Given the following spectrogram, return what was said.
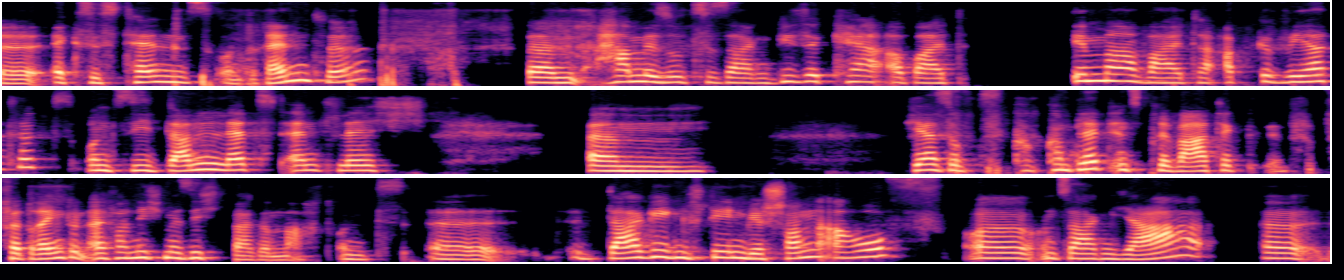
äh, Existenz und Rente, ähm, haben wir sozusagen diese Care-Arbeit immer weiter abgewertet und sie dann letztendlich ähm, ja so komplett ins Private verdrängt und einfach nicht mehr sichtbar gemacht. Und äh, dagegen stehen wir schon auf äh, und sagen, ja, äh,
